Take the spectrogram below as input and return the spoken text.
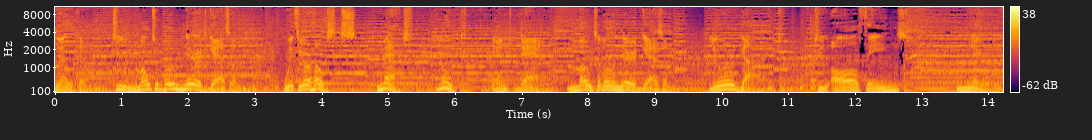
Welcome to Multiple Nerdgasm with your hosts, Matt, Luke, and Dan. Multiple Nerdgasm, your guide to all things nerdy.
